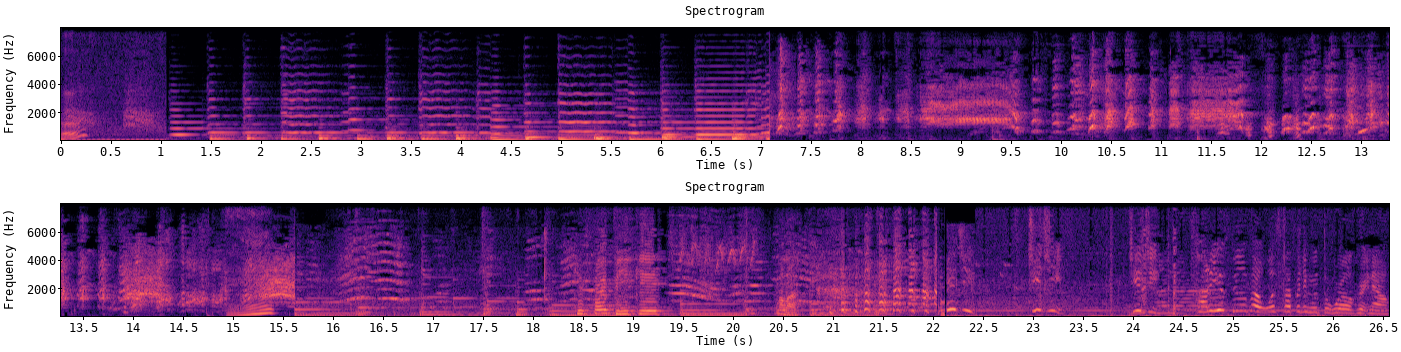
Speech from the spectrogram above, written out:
Huh? Que foi, Pique? Olha lá. Gigi, Gigi, Gigi, how do you feel about what's happening with the world right now?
